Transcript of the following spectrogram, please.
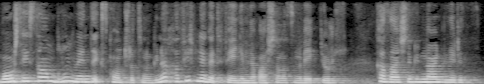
Borsa İstanbul'un ve endeks kontratının güne hafif negatif eğilimle başlamasını bekliyoruz. Kazançlı günler dileriz.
